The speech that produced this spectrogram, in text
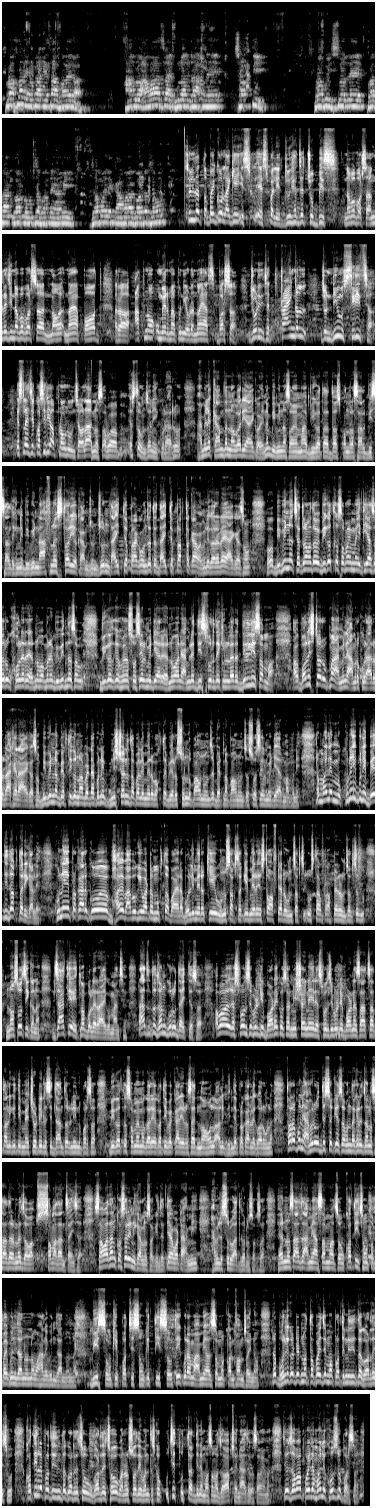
प्रखर एउटा नेता भएर हाम्रो आवाजलाई बुलन्द राख्ने शक्ति प्रभु ईश्वरले प्रदान गर्नुहुन्छ भन्ने हामी जम्मैले कामना गर्दछौँ। सुनिल तपाईँको लागि यस यसपालि दुई हजार चौबिस नववर्ष अङ्ग्रेजी नववर्ष नयाँ पद र आफ्नो उमेरमा पनि एउटा नयाँ वर्ष जोडिन्छ ट्रायङ्गल जो न्यू सिरिज छ यसलाई चाहिँ कसरी अप्नाउनुहुन्छ होला? हेर्नुहोस् अब यस्तो हुन्छ नि कुराहरू। हामीले काम त नगरी आएको होइन विभिन्न समयमा विगत दस पन्ध्र साल बिस सालदेखि नै विभिन्न आफ्नो स्तरीय काम जुन जुन दायित्व प्राप्त हुन्छ त्यो दायित्व प्राप्त काम हामीले गरेरै आएका छौँ। हो विभिन्न क्षेत्रमा तपाईँ विगतको समयमा इतिहासहरू खोलेर हेर्नुभयो भने विभिन्न सब विगतको सोसियल मिडियाहरू हेर्नुभयो भने हामीले दिसपुरदेखि लिएर दिल्लीसम्म अब बलिष्ठ रूपमा हामीले हाम्रो कुराहरू राखेर आएका छौँ। विभिन्न व्यक्तिको नभेटा पनि निश्चय नै तपाईँले मेरो वक्तव्यहरू सुन्नु पाउनुहुन्छ भेट्न पाउनुहुन्छ सोसियल मिडियाहरूमा पनि। र मैले कुनै पनि बेधिदक तरिकाले कुनै प्रकारको भय भावुकीबाट मुक्त भएर भोलि मेरो के हुनसक्छ कि मेरो यस्तो अप्ठ्यारो हुनसक्छ कि उस्तो अप्ठ्यारो हुनसक्छ नसोचिकन जातीय हितमा बोलेर आएको मान्छे। र आज त झन् गुरु दायित्व छ। अब रेस्पोन्सिबिलिटी बढेको छ निश्चय नै रेस्पोन्सिबिलिटी बढ्ने साथसाथ अलिकति मेच्योरिटीले सिद्धान्तहरू लिनुपर्छ। विगतको समयमा गरेका कतिपय कार्यहरू सायद नहोला अलिक भिन्दै प्रकारले गरौँला। तर पनि हाम्रो उद्देश्य के छ भन्दाखेरि जनसाधारणलाई जवाब समाधान चाहिन्छ। समाधान कसरी निकाल्न सकिन्छ? त्यहाँबाट हामी हामीले सुरुवात गर्न सक्छ। हेर्नुहोस् आज हामी आसाममा छौँ कति छौँ तपाईँ पनि जान्नुहुन्न उहाँले पनि जान्नुहुन्न बिस छौँ कि पच्चिस छौँ कि तिस छौँ त्यही कुरामा हामी अझसम्म कन्फर्म छैनौँ। र भोलिको डेटमा तपाईँ चाहिँ म प्रतिनिधित्व गर्दैछु। कतिलाई प्रतिनिधित्व गर्दैछौ गर्दैछौ भनेर सोध्यो भने त्यसको उचित उत्तर दिने मसँग जवाब छैन आजको समयमा। त्यो जवाब पहिला मैले खोज्नुपर्छ।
